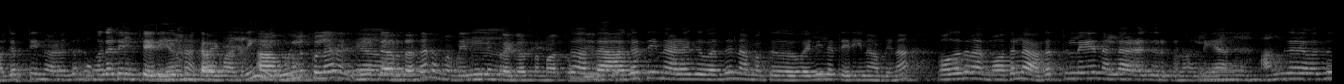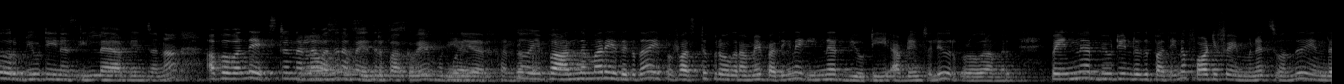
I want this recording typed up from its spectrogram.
அகத்தின் அழகு முகத்தில் தெரியும். மாதிரி. உள்ளுக்குள்ள நீட்டா இருந்தா தான் நம்ம வெளியில பிரகாசமா ஸோ இருக்கும் அந்த அகத்தின் அழகு வந்து நமக்கு வெளியில தெரியணும் அப்படின்னா முதல்ல முதல்ல அகத்திலேயே நல்ல அழகு இருக்கணும் இல்லையா? அங்க வந்து ஒரு பியூட்டினஸ் இல்லை அப்படின்னு சொன்னா அப்ப வந்து எக்ஸ்டர்னலாக வந்து நம்ம எதிர்பார்க்கவே முடியாது. ஸோ. இப்போ அந்த மாதிரி இதுக்கு தான் இப்போ ஃபஸ்ட்டு ப்ரோக்ராமே பார்த்தீங்கன்னா இன்னர் பியூட்டி அப்படின்னு சொல்லி ஒரு ப்ரோக்ராம் இருக்குது இப்போ இன்னர் பியூட்டின்றது பார்த்தீங்கன்னா ஃபார்ட்டி ஃபைவ் மினிட்ஸ் வந்து இந்த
